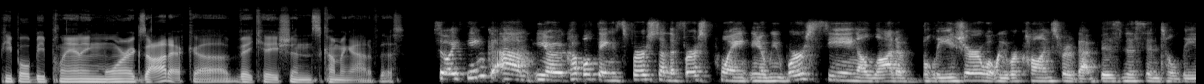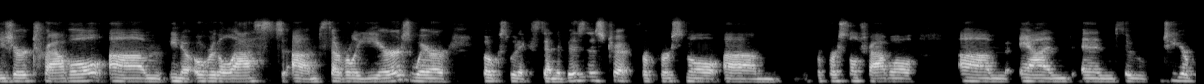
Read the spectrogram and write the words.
people be planning more exotic uh, vacations coming out of this? So I think um, you know a couple things. First, on the first point, you know, we were seeing a lot of leisure, what we were calling sort of that business into leisure travel. Um, you know, over the last um, several years, where folks would extend a business trip for personal um, for personal travel. Um, and and so to your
